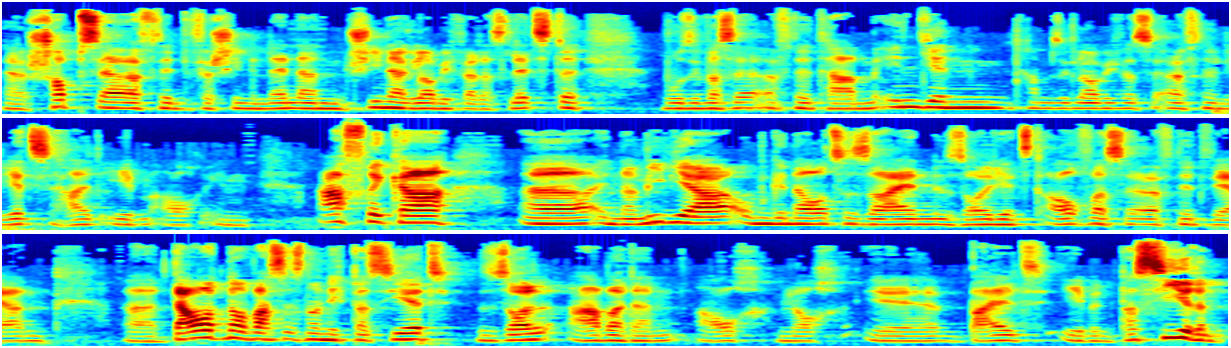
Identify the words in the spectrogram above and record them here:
äh, Shops eröffnet in verschiedenen Ländern. China, glaube ich, war das letzte, wo sie was eröffnet haben. Indien haben sie, glaube ich, was eröffnet. Jetzt halt eben auch in Afrika, in Namibia, um genau zu sein, soll jetzt auch was eröffnet werden. Äh, dauert noch was, ist noch nicht passiert, soll aber dann auch noch äh, bald eben passieren.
